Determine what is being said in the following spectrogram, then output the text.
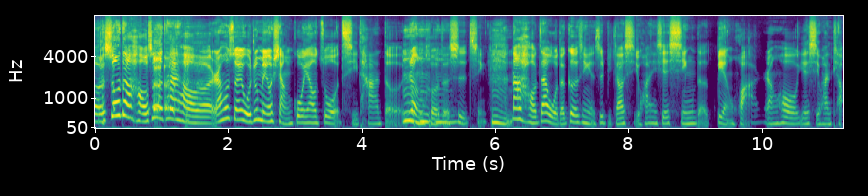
的说的好，说的太好了。然后，所以我就没有想过要做其他的任何的事情。嗯，那好在我的个性也是比较喜欢一些新的变化，然后也喜欢挑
